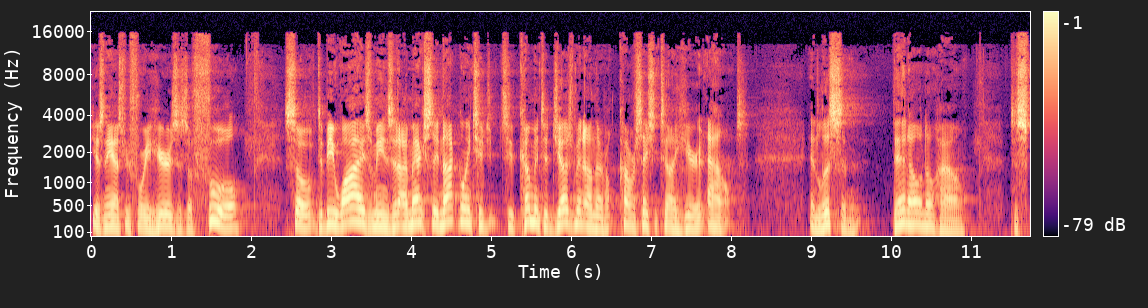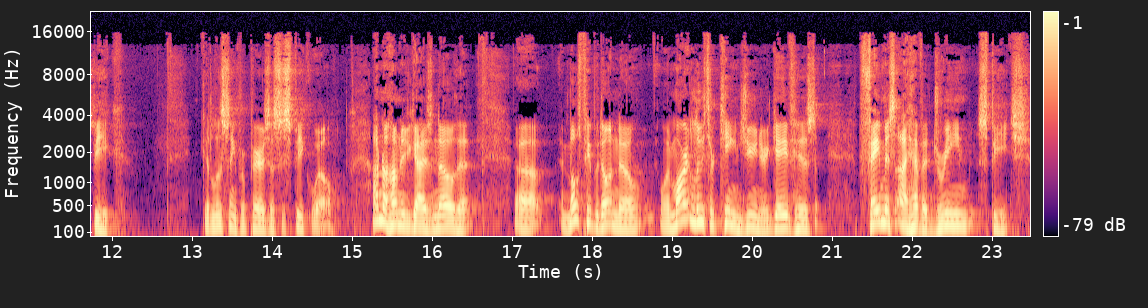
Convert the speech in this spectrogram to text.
gives an answer before he hears is a fool. So to be wise means that I'm actually not going to, to come into judgment on the conversation until I hear it out and listen. Then I'll know how to speak. Good listening prepares us to speak well. I don't know how many of you guys know that, uh, and most people don't know, when Martin Luther King Jr. gave his famous I Have a Dream speech,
